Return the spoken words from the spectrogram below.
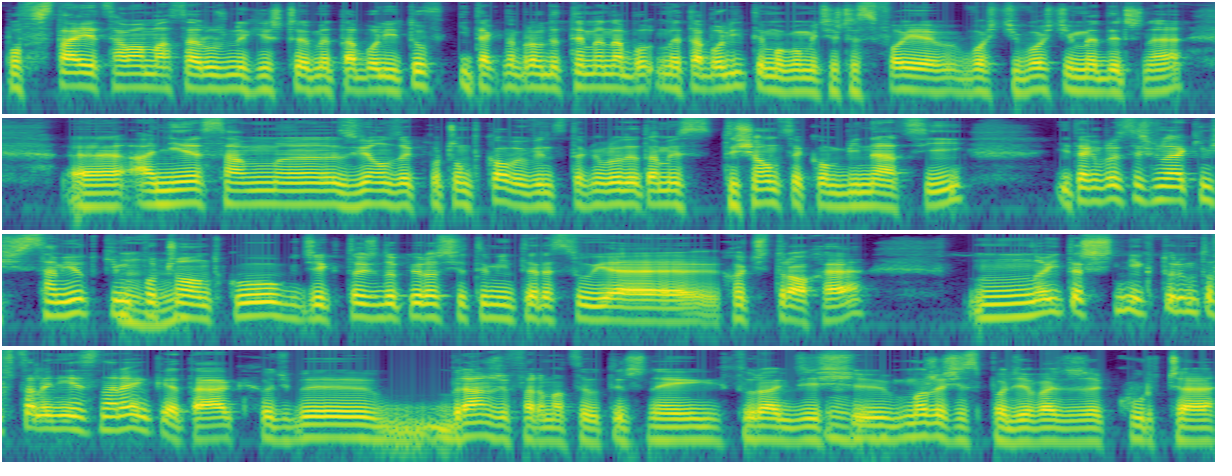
powstaje cała masa różnych jeszcze metabolitów i tak naprawdę te metabolity mogą mieć jeszcze swoje właściwości medyczne, e, a nie sam związek początkowy, więc tak naprawdę tam jest tysiące kombinacji i tak naprawdę jesteśmy na jakimś samiutkim mhm. początku, gdzie ktoś dopiero się tym interesuje choć trochę, no i też niektórym to wcale nie jest na rękę, tak? Choćby branży farmaceutycznej, która gdzieś mhm. może się spodziewać, że kurczę,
